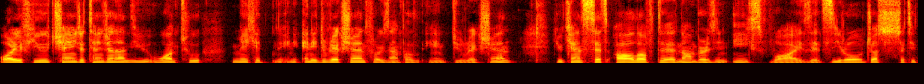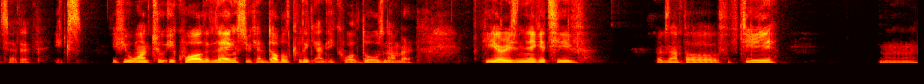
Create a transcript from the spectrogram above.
Or if you change the tangent and you want to make it in any direction for example in direction you can set all of the numbers in x y z 0 just set it at the x. If you want to equal the lengths you can double click and equal those number. Here is negative for example 50 mm,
